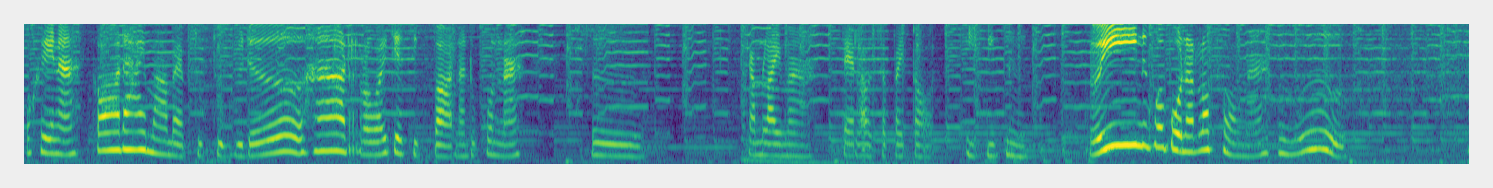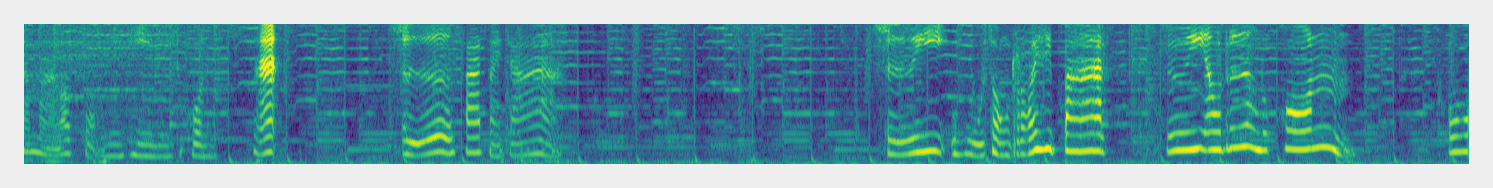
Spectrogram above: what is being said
โอเคนะ ก็ได้มาแบบจุกๆอยู่เด้อ570บาทนะทุกคนนะ เออกำไรมา แต่เราจะไปต่ออีกนิดนึง เฮ้ย นึกว่าโบนัสรอบสองนะ เออ ถ้ามารอบสองนี่เฮเลยทุกคน นะ เออ ฟาดหน่อยจ้าเอ้ย โอ้โหสองร้อยสิบบาท เอ้ย เอาเรื่องทุกคน โอ้โห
